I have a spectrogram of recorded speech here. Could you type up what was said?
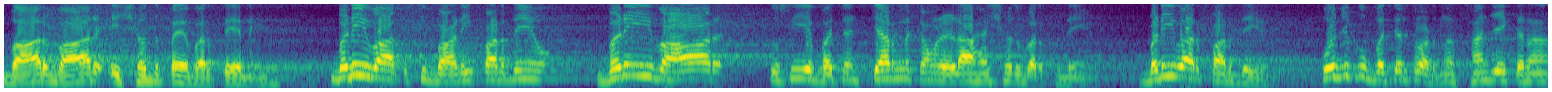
ਵਾਰ-ਵਾਰ ਇਹ ਸ਼ੁੱਧ ਪੈ ਵਰਤੇ ਨੇ। ਬੜੀ ਵਾਰ ਤੁਸੀਂ ਬਾਣੀ ਪੜ੍ਹਦੇ ਹੋ, ਬੜੀ ਵਾਰ ਤੁਸੀਂ ਇਹ ਬਚਨ ਚਰਨ ਕਮਲ ਜਿਹੜਾ ਹੈ ਸ਼ੁੱਧ ਵਰਤਦੇ ਹੋ। ਬੜੀ ਵਾਰ ਪੜ੍ਹਦੇ ਹੋ। ਕੁਝ ਕੁ ਬਚਨ ਤੁਹਾਡੇ ਨਾਲ ਸਾਂਝੇ ਕਰਾਂ।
